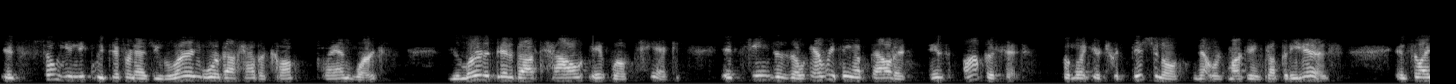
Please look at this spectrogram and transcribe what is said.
It's so uniquely different as you learn more about how the comp plan works. You learn a bit about how it will tick it seems as though everything about it is opposite from what your traditional network marketing company is. And so I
